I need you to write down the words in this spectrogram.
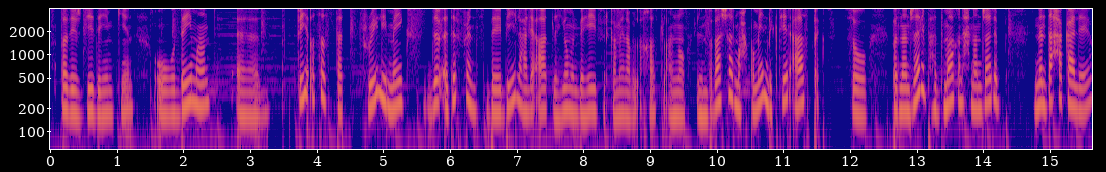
study جديدة يمكن. ودايما في قصص that really makes a difference بالعلاقات ال human behavior كمان بالأخص لأنه البشر محكومين بكتير aspects. So بدنا نجرب هالدماغ نحن نجرب نضحك عليه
